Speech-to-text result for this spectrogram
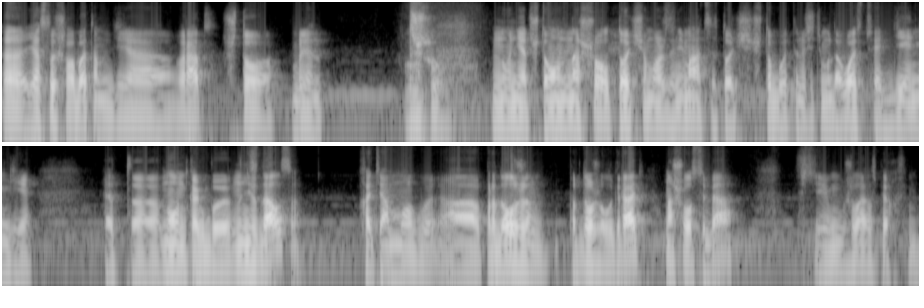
Э, Я слышал об этом, я рад, что, блин, Он ушел. ну нет, что он нашел то, чем может заниматься, то, что будет приносить ему удовольствие, деньги. Это, ну он как бы ну, не сдался, хотя мог бы, а продолжен, продолжил играть, нашел себя. Всем желаю успехов ему.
